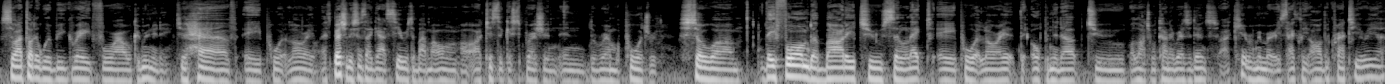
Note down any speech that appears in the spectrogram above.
so I thought it would be great for our community to have a poet laureate, especially since I got serious about my own uh, artistic expression in the realm of poetry. So um, they formed a body to select a poet laureate. They opened it up to Alachua County residents. I can't remember exactly all the criteria.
